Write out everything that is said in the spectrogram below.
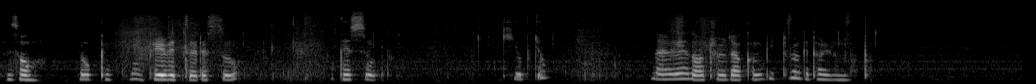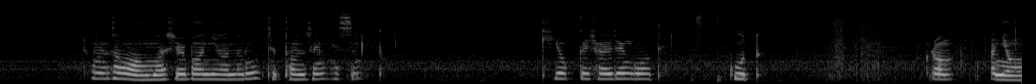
해서 이렇게 그냥 벨벳 드레스로 이렇게 했습니다. 귀엽죠? 날개가 둘 다 약간 삐뚤게 달렸나봐. 천사와 악마 실바니안으로 재탄생했습니다. 귀엽게 잘 된 것 같아. 굿. 그럼 안녕.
